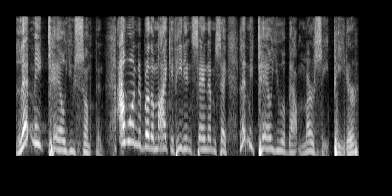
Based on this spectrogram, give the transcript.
Let me tell you something. I wonder, Brother Mike, if he didn't stand up and say, Let me tell you about mercy, Peter.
